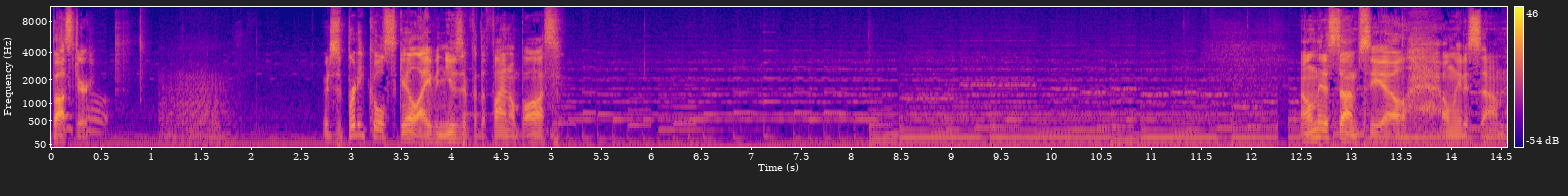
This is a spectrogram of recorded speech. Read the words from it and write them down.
Buster. Which is a pretty cool skill, I even use it for the final boss. Only to some, Ciel. Only to some.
